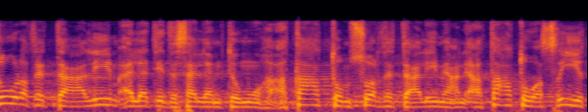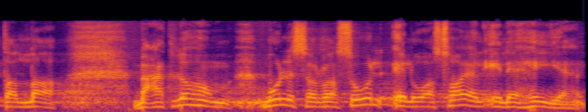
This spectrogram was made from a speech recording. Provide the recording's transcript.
صوره التعليم التي تسلمتموها. أطعتم صوره التعليم يعني اطعتوا وصية الله. بعت لهم بولس الرسول الوصايا الإلهية.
